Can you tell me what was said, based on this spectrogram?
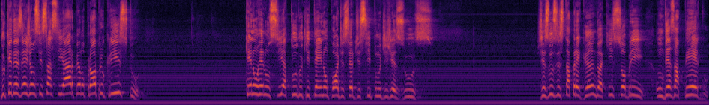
do que desejam se saciar pelo próprio Cristo. Quem não renuncia a tudo que tem não pode ser discípulo de Jesus. Jesus está pregando aqui sobre um desapego.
